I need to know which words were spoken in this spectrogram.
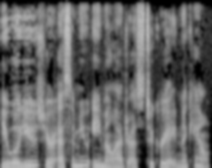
You will use your SMU email address to create an account.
